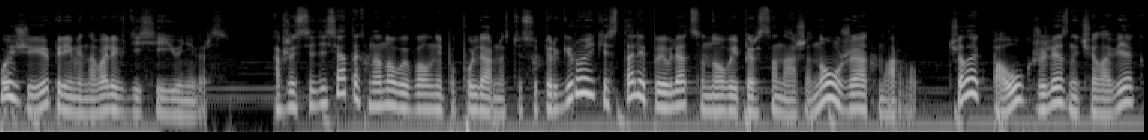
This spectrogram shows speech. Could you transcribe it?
Позже ее переименовали в DC Universe. А в 60-х на новой волне популярности супергероики стали появляться новые персонажи, но уже от Marvel. Человек-паук, Железный Человек,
